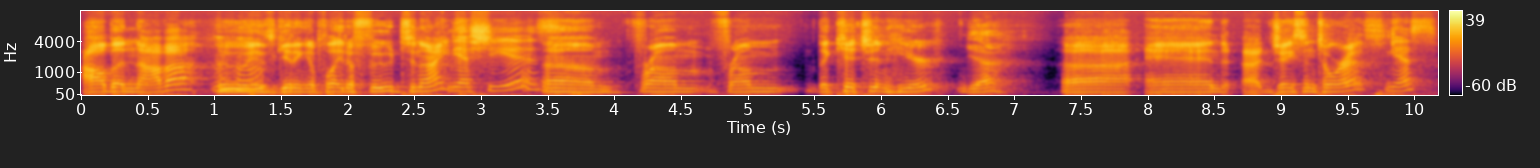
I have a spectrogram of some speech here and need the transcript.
Alba Nava, who is getting a plate of food tonight. Yes, she is. Um, from from the kitchen here, Yeah. uh, and uh, Jason Torres, yes.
